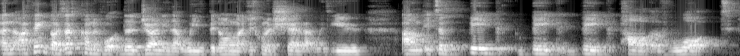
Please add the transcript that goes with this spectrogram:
And I think, guys, that's kind of what the journey that we've been on. I just want to share that with you. Um, it's a big, big, big part of what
